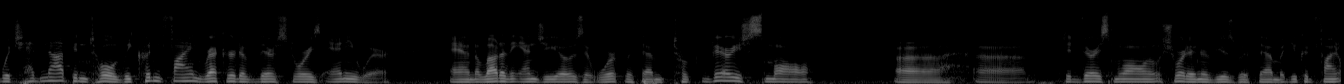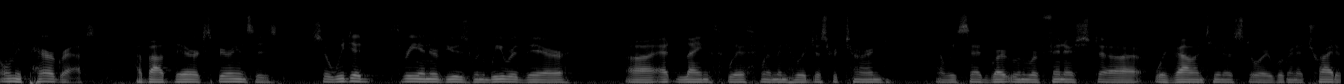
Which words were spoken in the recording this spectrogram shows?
which had not been told, we couldn't find record of their stories anywhere, and a lot of the NGOs that work with them took very small, uh, uh, did very small, short interviews with them, but you could find only paragraphs about their experiences. So we did three interviews when we were there uh, at length with women who had just returned. And we said right when we're finished uh, with Valentino's story, we're going to try to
